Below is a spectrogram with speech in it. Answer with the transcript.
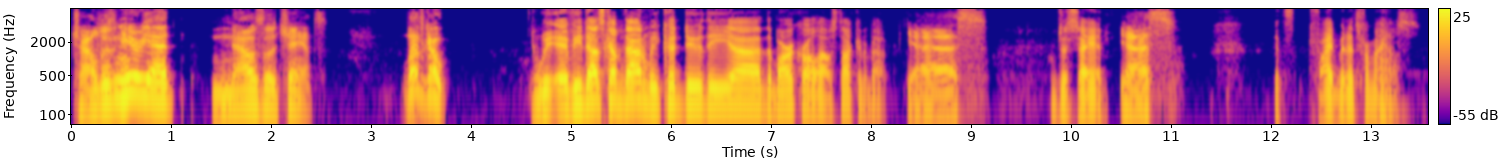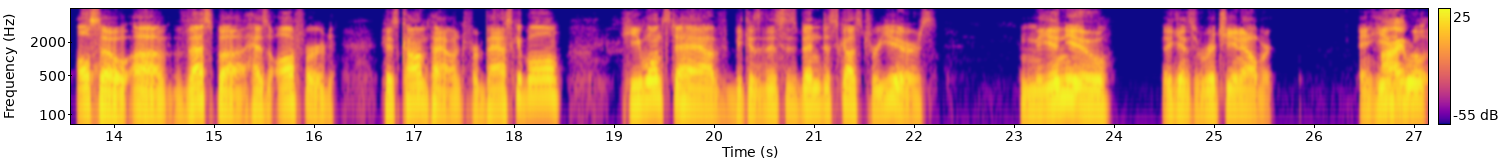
Child isn't here yet. Now's the chance. Let's go. we if he does come down, we could do the uh the bar crawl I was talking about. Yes. I'm just saying, Yes. It's five minutes from my house. Also, uh, Vespa has offered his compound for basketball. He wants to have because this has been discussed for years. Me and you against Richie and Albert, and he's I'm will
